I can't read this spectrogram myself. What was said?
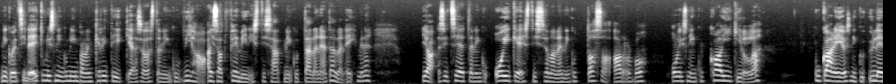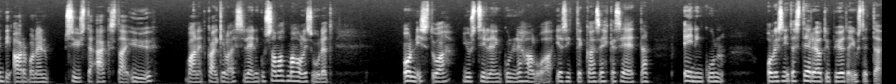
niin kuin, että siinä ei tulisi niin, kuin, niin paljon kritiikkiä ja sellaista niin kuin, vihaa. Ai sä oot feministi, sä oot niin kuin, tällainen ja tällainen ihminen. Ja sitten se, että niin kuin, oikeasti sellainen niin kuin, tasa-arvo olisi niin kuin, kaikilla. Kukaan ei olisi niin kuin, ylempiarvoinen syystä X tai Y, vaan että kaikilla olisi silleen, niin kuin, samat mahdollisuudet onnistua just silleen, kun ne haluaa. Ja sitten myös ehkä se, että ei niin kuin olisi niitä stereotypioita just, että,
